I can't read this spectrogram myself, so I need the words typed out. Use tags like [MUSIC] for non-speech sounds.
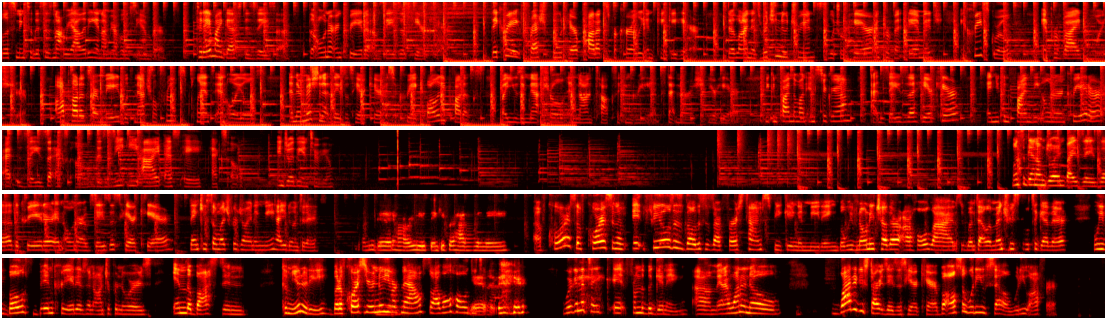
You're listening to This Is Not Reality, and I'm your host, Amber. Today, my guest is Zeisa, the owner and creator of Zeisa's Hair Care. They create fresh food hair products for curly and kinky hair. Their line is rich in nutrients, which repair and prevent damage, increase growth, and provide moisture. All products are made with natural fruits, plants, and oils and their mission at Zeisa's Hair Care is to create quality products by using natural and non toxic ingredients that nourish your hair. You can find them on Instagram at Zeisa Hair Care, and you can find the owner and creator at Zeisa XO. That's Z E I S A X O. Enjoy the interview. Once again, I'm joined by Zeisa, the creator and owner of Zeisa's Hair Care. Thank you so much for joining me. How are you doing today? I'm good. How are you? Thank you for having me. Of course, of course. And it feels as though this is our first time speaking and meeting, but we've known each other our whole lives. We went to elementary school together. We've both been creatives and entrepreneurs in the Boston community. But of course, you're in New York mm-hmm. now, so I won't hold you yeah. to that. [LAUGHS] We're going to take it from the beginning. Um, and I want to know why did you start Zeisa's Hair Care? But also, what do you sell? What do you offer?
